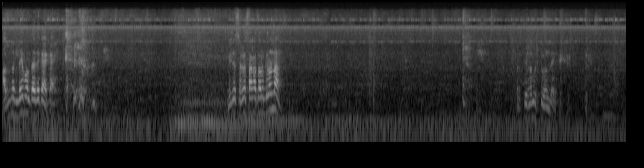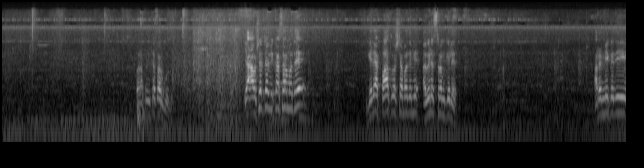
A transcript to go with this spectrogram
अजून तर लय बोलता येते काय काय? मी जर सगळं सांगा चालू केलं ना. तर फिरणं मुष्टी होऊन जाईल. पण आपण विकासावर बोलू या औषधाच्या विकासामध्ये गेल्या पाच वर्षामध्ये मी अविरत श्रम केलेत. अरे मी कधी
